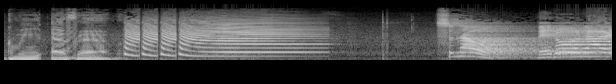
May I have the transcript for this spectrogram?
タクミン FM 素直メロライ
